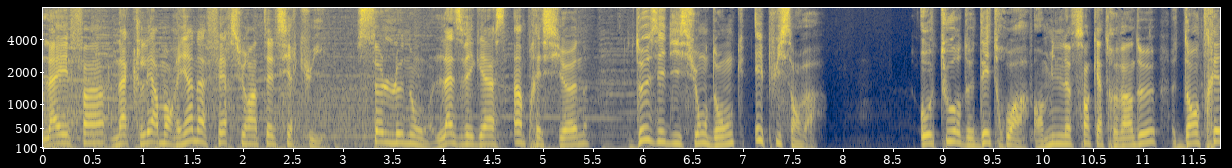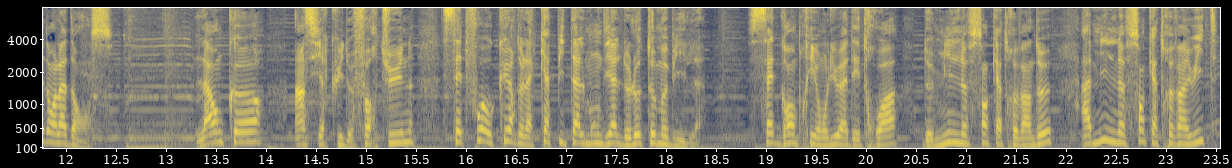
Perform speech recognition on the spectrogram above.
La F1 n'a clairement rien à faire sur un tel circuit. Seul le nom Las Vegas impressionne. Deux éditions donc, et puis s'en va. Autour de Détroit en 1982, d'entrer dans la danse. Là encore, un circuit de fortune, cette fois au cœur de la capitale mondiale de l'automobile. Sept Grands Prix ont lieu à Détroit de 1982 à 1988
